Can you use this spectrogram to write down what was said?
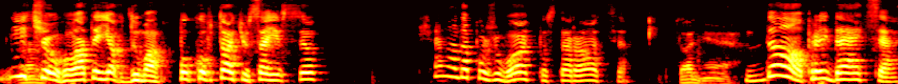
Нічого, а ти як думав, поковтать усе і все. Ще треба пожувати, постаратися. Та ні. Да, прийдеться.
